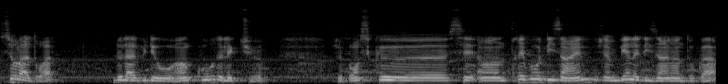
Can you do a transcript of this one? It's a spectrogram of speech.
sur la droite de la vidéo en cours de lecture. Je pense que c'est un très beau design. J'aime bien le design en tout cas.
